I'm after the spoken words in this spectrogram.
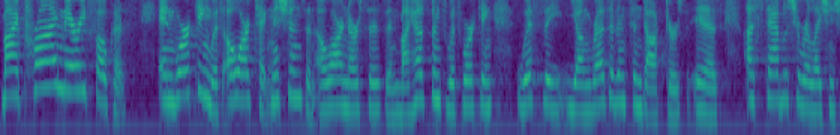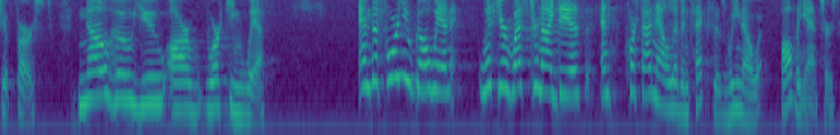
My primary focus in working with OR technicians and OR nurses, and my husband's with working with the young residents and doctors, is establish a relationship first. Know who you are working with. And before you go in with your Western ideas, and of course, I now live in Texas, we know all the answers.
